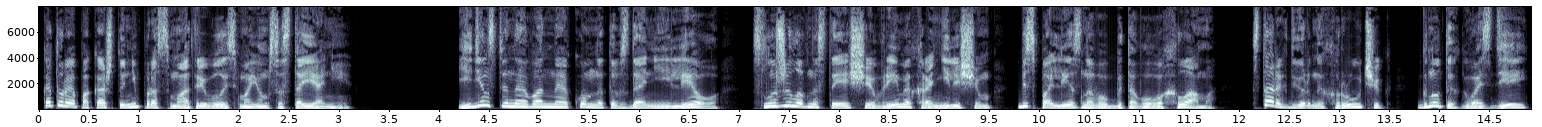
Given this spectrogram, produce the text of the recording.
которая пока что не просматривалась в моем состоянии. Единственная ванная комната в здании Лео служила в настоящее время хранилищем бесполезного бытового хлама, старых дверных ручек, гнутых гвоздей,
